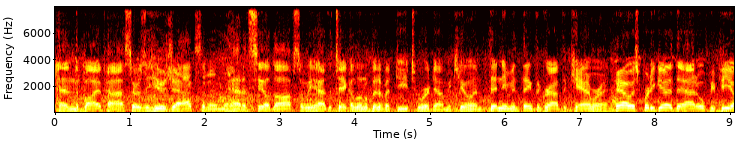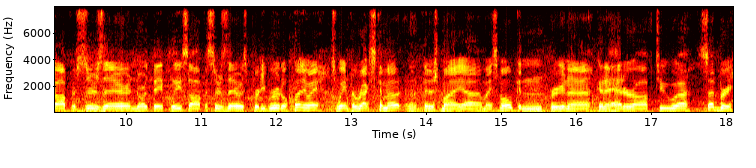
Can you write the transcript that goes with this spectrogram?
and the bypass there was a huge accident. They had it sealed off, so we had to take a little bit of a detour down McEwen. Didn't even think to grab the camera. And yeah, it was pretty good. They had OPP officers there, and North Bay police officers there. It was pretty brutal. But anyway, just waiting for Rex to come out. I'm gonna finish my uh, my smoke, and we're gonna gonna head her off to uh, Sudbury.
